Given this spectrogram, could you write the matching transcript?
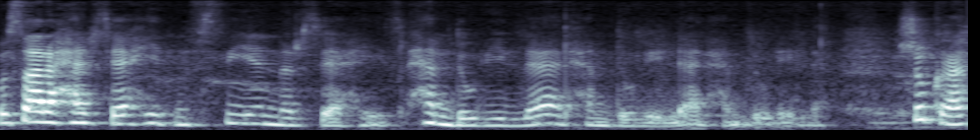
وصراحة ارتحيت نفسيا ارتحيت الحمد لله الحمد لله الحمد لله. شكرا.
